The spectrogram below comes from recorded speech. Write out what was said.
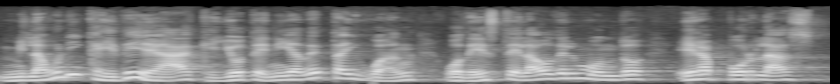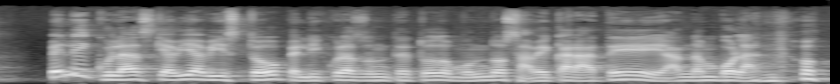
La única idea que yo tenía de Taiwán o de este lado del mundo era por las películas que había visto, películas donde todo mundo sabe karate, andan volando,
